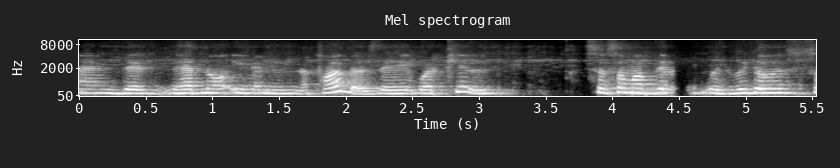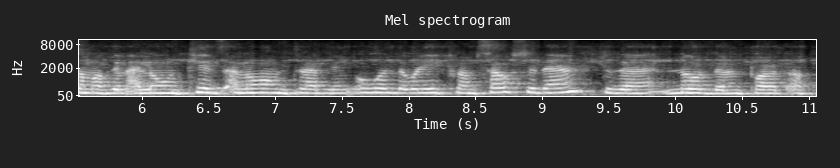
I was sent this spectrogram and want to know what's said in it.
and they, they had no even fathers, they were killed. So some of them with widows, some of them alone, kids alone traveling all the way from South Sudan to the northern part of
